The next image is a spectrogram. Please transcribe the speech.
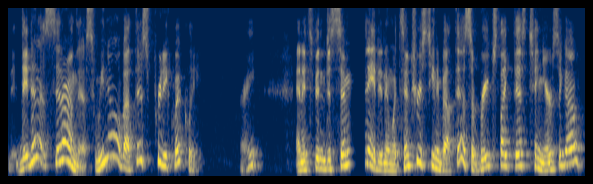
They didn't sit on this. We know about this pretty quickly right? And it's been disseminated and what's interesting about this a breach like this 10 years ago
